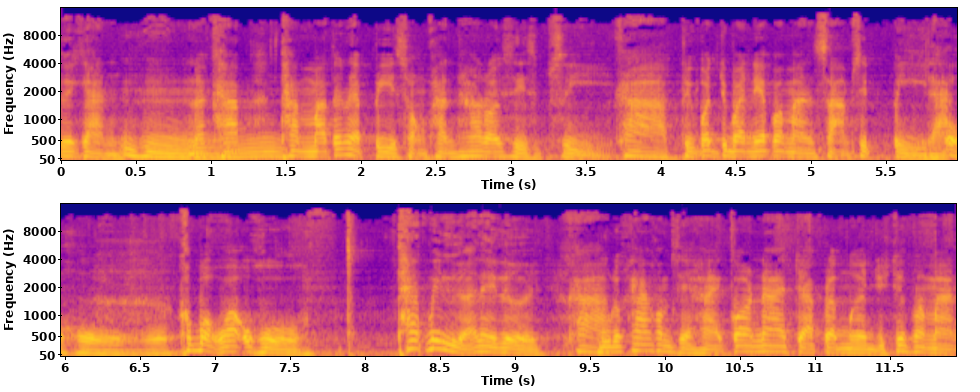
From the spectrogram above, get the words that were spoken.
ด้วยกันนะครับทำมาตั้งแต่ปี 2544ครับถึงปัจจุบันเนี้ประมาณ 30 ปีแล้วโอ้โหเขาบอกว่า โอ้โห แทบไม่เหลืออะไรเลยครับมูลค่าความเสียหายก็น่าจะประเมินอยู่ที่ประมาณ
